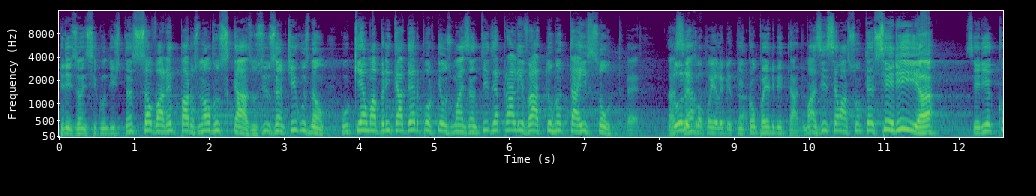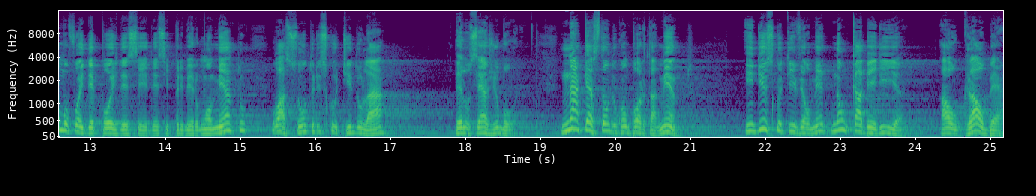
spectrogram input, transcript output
prisão em segunda instância, só valendo para os novos casos, e os antigos não. O que é uma brincadeira, porque os mais antigos é para livrar a turma que está aí solta. É. Tá Lula certo? e companhia limitada. E companhia limitada. Mas isso é um assunto. Seria, seria como foi depois desse, desse primeiro momento, o assunto discutido lá pelo Sérgio Moro. Na questão do comportamento, indiscutivelmente não caberia ao Glauber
